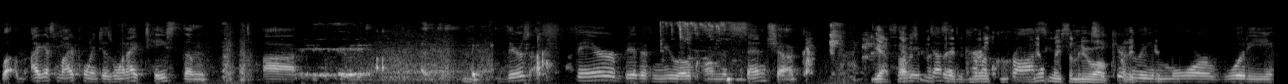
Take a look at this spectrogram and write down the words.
Well, I guess my point is when I taste them, uh, there's a fair bit of new oak on the Senchuk, Yes, I was going to say that there is definitely some new oak. but it- particularly it- more woody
